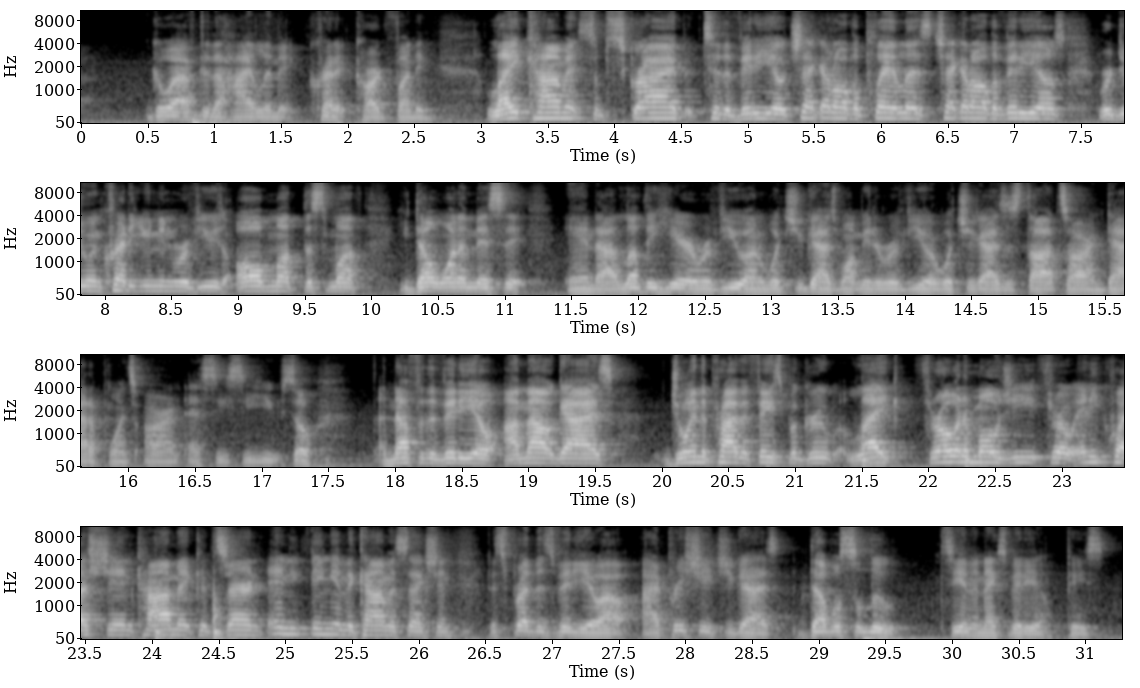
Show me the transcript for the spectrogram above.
go after the high limit credit card funding. Like, comment, subscribe to the video. Check out all the playlists. Check out all the videos. We're doing credit union reviews all month this month. You don't want to miss it. And I'd love to hear a review on what you guys want me to review or what your guys' thoughts are and data points are on SECU. So enough of the video. I'm out, guys. Join the private Facebook group. Like, throw an emoji, throw any question, comment, concern, anything in the comment section to spread this video out. I appreciate you guys. Double salute. See you in the next video. Peace.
